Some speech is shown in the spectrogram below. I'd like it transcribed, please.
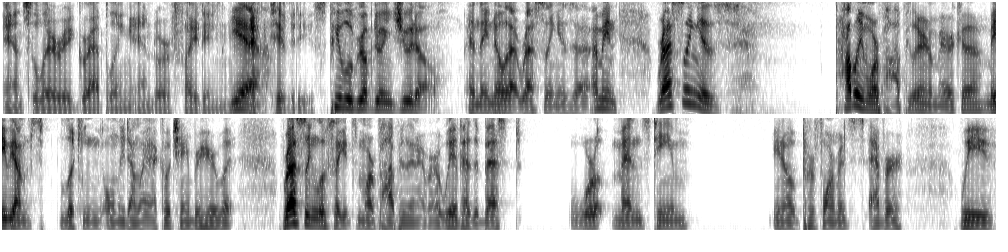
ancillary grappling and or fighting Yeah. activities. people who grew up doing judo and they know that wrestling is a I mean, wrestling is probably more popular in America. Maybe I'm looking only down my echo chamber here, but wrestling looks like it's more popular than ever. We have had the best world men's team, you know, performance ever. We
